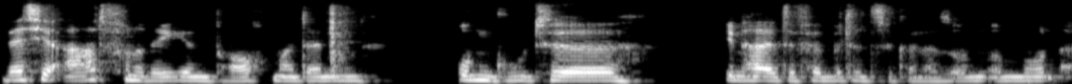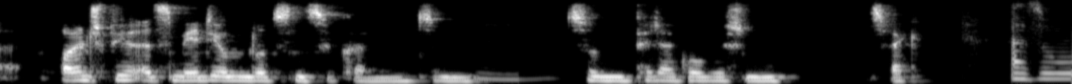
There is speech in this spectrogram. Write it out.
Welche Art von Regeln braucht man denn, um gute Inhalte vermitteln zu können? Also um, um Rollenspiel als Medium nutzen zu können zum, mhm. zum pädagogischen Zweck? Also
